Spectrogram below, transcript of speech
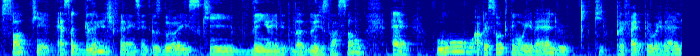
Só que essa grande diferença entre os dois, que vem aí dentro da legislação, é o, a pessoa que tem o Eirélio, que prefere ter o Eirélio,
